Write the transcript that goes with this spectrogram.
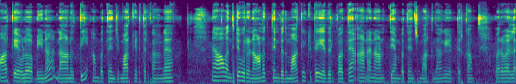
மார்க் எவ்வளோ அப்படின்னா நானூற்றி ஐம்பத்தஞ்சு மார்க் எடுத்திருக்காங்க. நான் வந்துட்டு ஒரு நானூற்றி எண்பது மார்க்கு கிட்ட எதிர்பார்த்தேன். ஆனால் நானூற்றி ஐம்பத்தஞ்சு மார்க் தாங்க எடுத்திருக்கான். பரவாயில்ல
